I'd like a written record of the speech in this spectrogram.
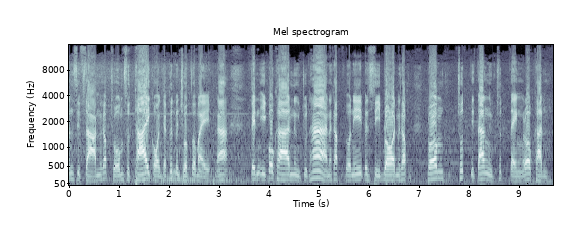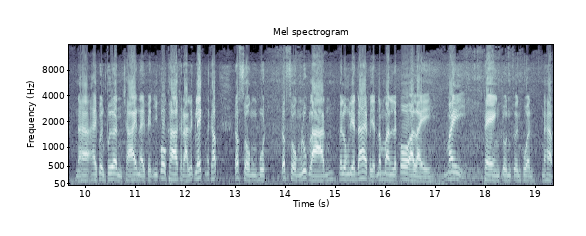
2013 นะครับ โฉมสุดท้ายก่อนจะขึ้นเป็นโฉมตัวใหม่นะ เป็น Eco Car 1.5 นะครับ ตัวนี้เป็นสีบรอนนะครับ พร้อม ชุดติดตั้งชุดแต่งรอบคันนะฮะให้เพื่อนๆใช้ในเป็น Eco Car ขนาดเล็กๆนะครับรับส่งบุตร รับส่งลูกหลานไปโรงเรียนได้ประหยัดน้ำมัน แล้วก็อะไรไม่แพงจนเกินควรนะครับ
